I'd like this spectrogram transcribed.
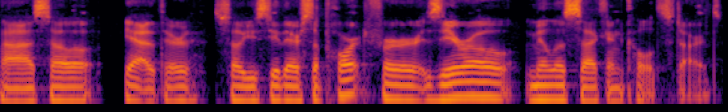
Uh, so yeah, there. So you see their support for zero millisecond cold starts.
